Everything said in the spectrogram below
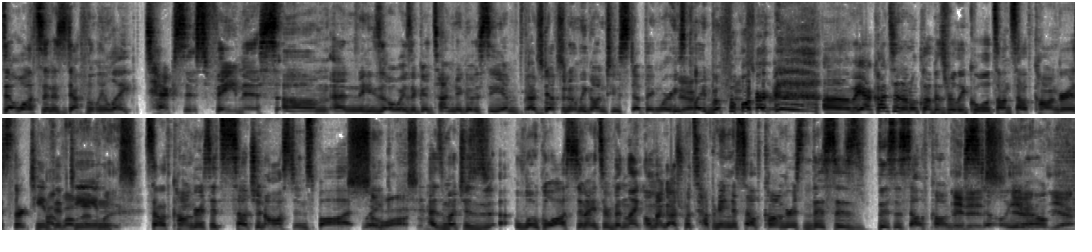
Dale Watson is definitely like Texas famous, um, and he's always a good time to go see. I've awesome. definitely gone two stepping where he's Yeah, played before. Um, yeah, Continental Club is really cool. It's on South Congress, thirteen I fifteen. South Congress. It's such an Austin spot. So awesome. As much as local Austinites have been like, "Oh my gosh, what's happening to South Congress?" This is this is South Congress It is. still. You Yeah, know. yeah,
